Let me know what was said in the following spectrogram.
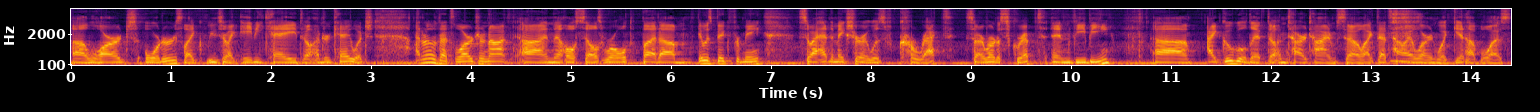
uh, large orders. Like these are like 80k to 100k, which I don't know if that's large or not uh, in the whole sales world, but um, it was big for me. So I had to make sure it was correct. So I wrote a script in VB. Uh, I googled it the entire time, so like that's how I learned what GitHub was.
